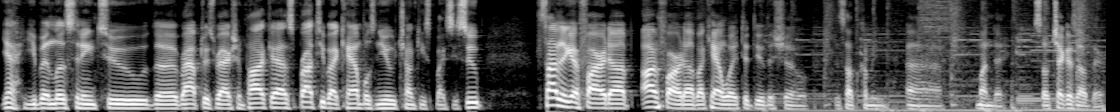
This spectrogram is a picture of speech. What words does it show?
yeah, you've been listening to the Raptors Reaction Podcast brought to you by Campbell's new Chunky Spicy Soup. It's time to get fired up. I'm fired up. I can't wait to do the show this upcoming uh, Monday. So check us out there.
